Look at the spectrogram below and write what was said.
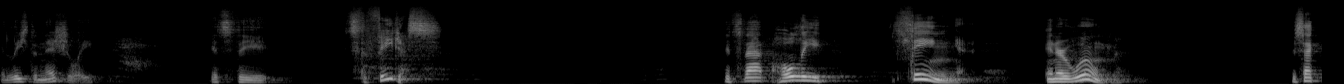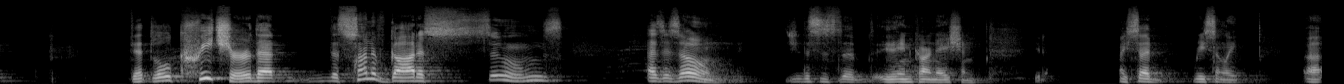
at least initially. It's the, it's the fetus. It's that holy thing in her womb. It's that, that little creature that the Son of God assumes as his own. This is the, the incarnation. I said recently, uh,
